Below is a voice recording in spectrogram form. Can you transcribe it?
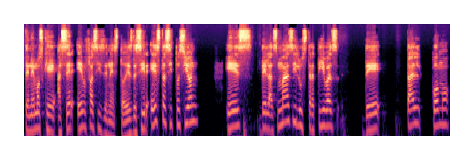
tenemos que hacer énfasis en esto, es decir, esta situación es de las más ilustrativas de tal como,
